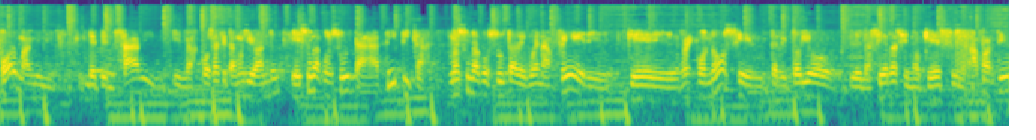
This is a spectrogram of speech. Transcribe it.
forma de pensar y, las cosas que estamos llevando es una consulta atípica, no es una consulta de buena fe, de, que reconoce el territorio de la sierra, sino que es a partir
